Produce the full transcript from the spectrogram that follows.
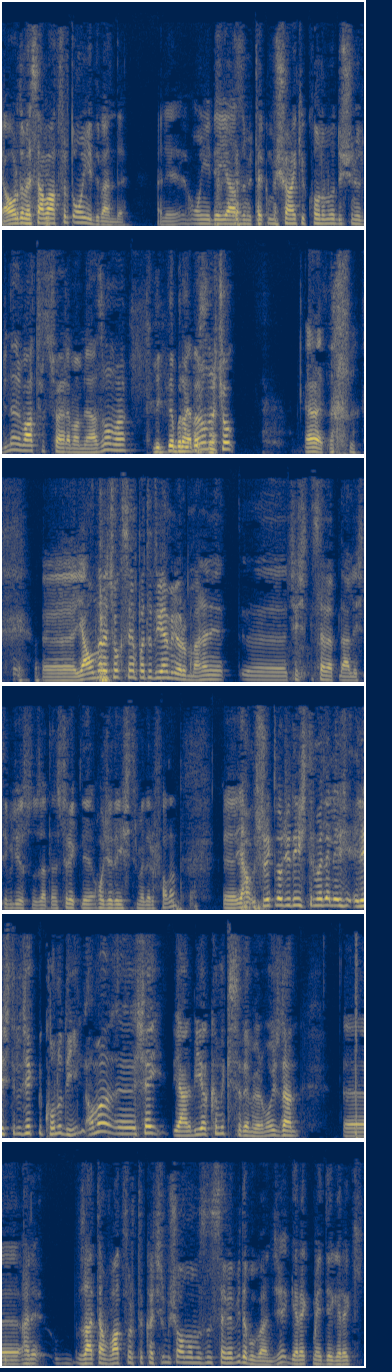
Ya orada mesela Watford 17 bende. Hani 17'ye yazdığım bir takımın şu anki konumu düşünüldüğünde hani Watford söylemem lazım ama Ligde ben onları çok Evet. ee, ya onlara çok sempati duyamıyorum ben. Hani e, çeşitli sebeplerle işte biliyorsunuz zaten sürekli hoca değiştirmeleri falan. E, ya sürekli hoca değiştirmeleri eleştirilecek bir konu değil ama e, şey yani bir yakınlık hissedemiyorum. O yüzden e, hani zaten Watford'ı kaçırmış olmamızın sebebi de bu bence. Gerek medya gerek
